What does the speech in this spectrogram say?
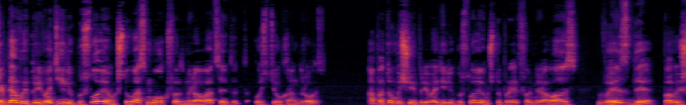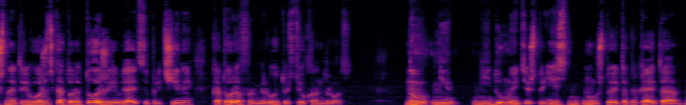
Когда вы приводили к условиям, что у вас мог формироваться этот остеохондроз. А потом еще и приводили к условиям, что формировалась ВСД, повышенная тревожность, которая тоже является причиной, которая формирует остеохондроз. Но не, не думайте, что есть, ну, что это какая-то...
